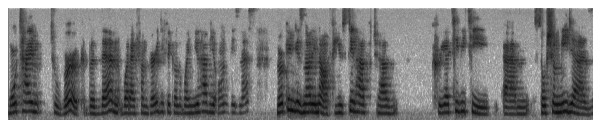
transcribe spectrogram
more time to work. But then what I found very difficult when you have your own business, working is not enough. You still have to have creativity, um, social medias,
